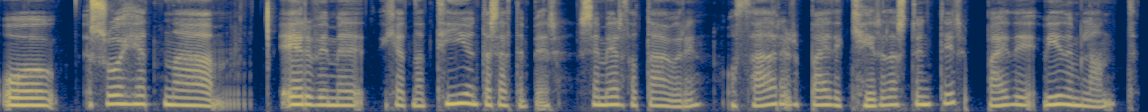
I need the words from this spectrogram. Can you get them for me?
og svo hérna erum við með hérna 10. september sem er þá dagurinn og þar eru bæði kyrðastundir, bæði viðum land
